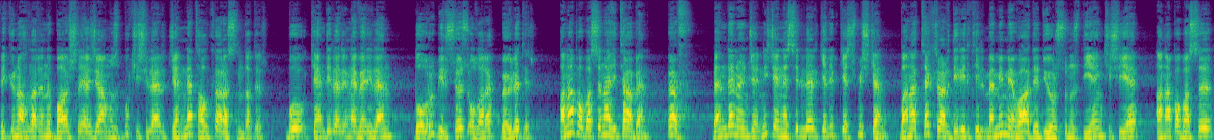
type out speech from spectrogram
ve günahlarını bağışlayacağımız bu kişiler cennet halkı arasındadır. Bu kendilerine verilen doğru bir söz olarak böyledir. Ana babasına hitaben, öf benden önce nice nesiller gelip geçmişken bana tekrar diriltilmemi mi vaat ediyorsunuz diyen kişiye ana babası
